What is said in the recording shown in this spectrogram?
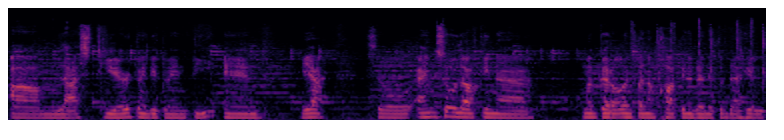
um, last year, 2020. And, yeah, so I'm so lucky na magkaroon pa ng copy na ganito dahil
